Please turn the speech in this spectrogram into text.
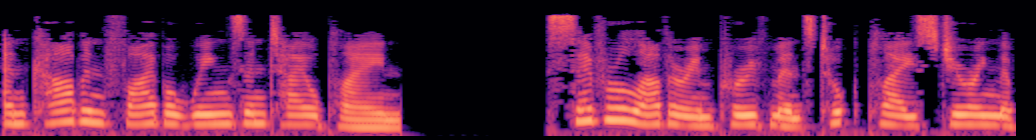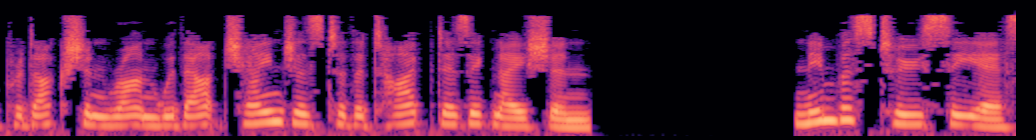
and carbon fiber wings and tailplane. Several other improvements took place during the production run without changes to the type designation. Nimbus 2 CS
